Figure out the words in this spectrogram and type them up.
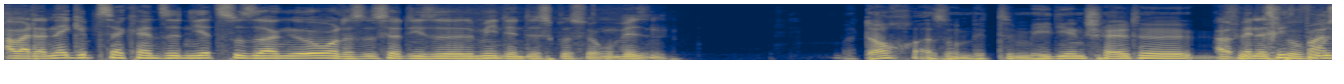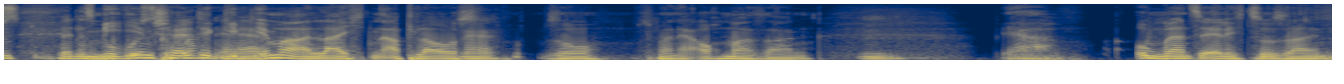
Aber dann ergibt es ja keinen Sinn, jetzt zu sagen, oh, das ist ja diese Mediendiskussion gewesen. doch, also mit Medienschelte Aber wenn es bewusst, wenn es Medienschelte gibt ja. immer leichten Applaus. Ja. So, muss man ja auch mal sagen. Mhm. Ja, um ganz ehrlich zu sein.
